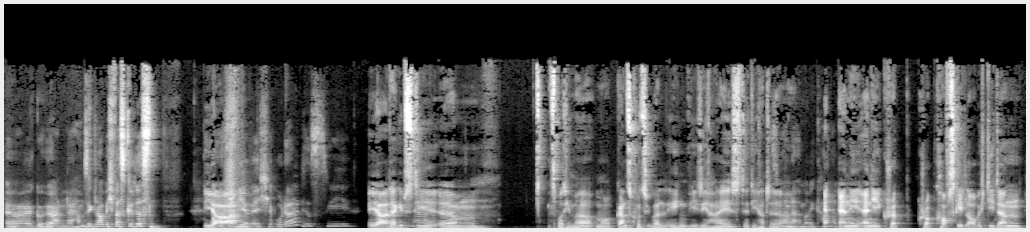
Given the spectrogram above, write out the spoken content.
äh, gehören. Da haben sie, glaube ich, was gerissen. ja, Auch schwierig, oder? Die, Ja, da gibt's die, ähm, jetzt muss ich mal, mal ganz kurz überlegen, wie sie heißt. Die hatte äh, Amerikanerin. Annie, Annie Krop, Kropkowski, glaube ich, die dann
